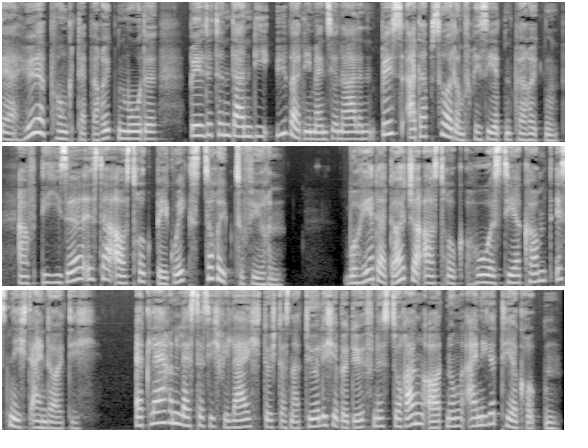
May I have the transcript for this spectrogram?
Der Höhepunkt der Perückenmode bildeten dann die überdimensionalen bis ad absurdum frisierten Perücken. Auf diese ist der Ausdruck Bigwigs zurückzuführen. Woher der deutsche Ausdruck hohes Tier kommt, ist nicht eindeutig. Erklären lässt er sich vielleicht durch das natürliche Bedürfnis zur Rangordnung einiger Tiergruppen,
